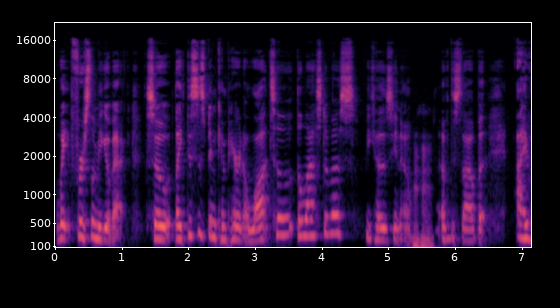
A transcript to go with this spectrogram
wait, first let me go back. So, like, this has been compared a lot to The Last of Us because, you know, mhm. of the style, but I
